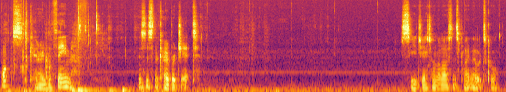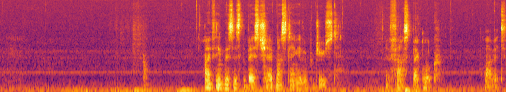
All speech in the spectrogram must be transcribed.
box to carry the theme. This is the Cobra Jet. C-Jet on the license plate, that looks cool. I think this is the best shaped Mustang ever produced. That fastback look. Love it.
